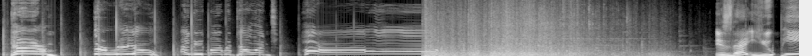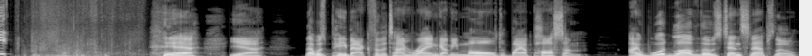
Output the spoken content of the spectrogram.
Pam! They're real! I need my repellent! Ah! Is that you, Pete? yeah, yeah. That was payback for the time Ryan got me mauled by a possum. I would love those 10 snaps, though.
